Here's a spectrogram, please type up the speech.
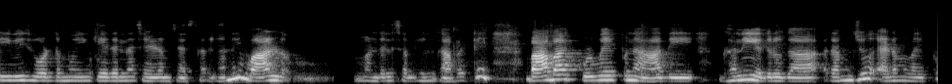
టీవీ చూడడము ఇంకేదైనా చేయడం చేస్తారు. కానీ వాళ్ళు మండలి సభ్యులు కాబట్టి బాబా కుడివైపున ఆది ఘని ఎదురుగా రంజు ఎడమ వైపు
